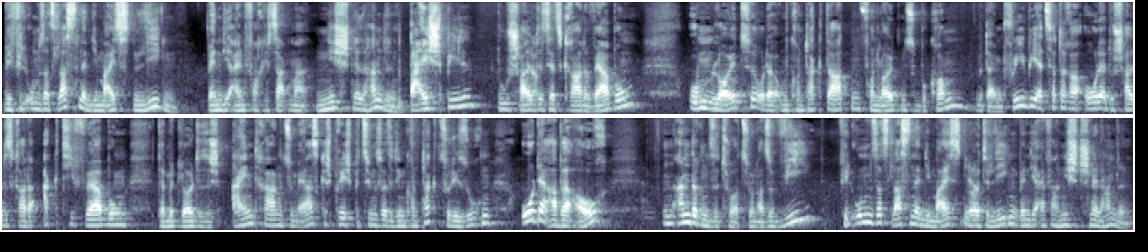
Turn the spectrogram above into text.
wie viel Umsatz lassen denn die meisten liegen, wenn die einfach, ich sag mal, nicht schnell handeln? Beispiel, du schaltest ja. jetzt gerade Werbung um Leute oder um Kontaktdaten von Leuten zu bekommen mit deinem Freebie etc. Oder du schaltest gerade aktiv Werbung, damit Leute sich eintragen zum Erstgespräch bzw. den Kontakt zu dir suchen. Oder aber auch in anderen Situationen. Also wie viel Umsatz lassen denn die meisten ja. Leute liegen, wenn die einfach nicht schnell handeln?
